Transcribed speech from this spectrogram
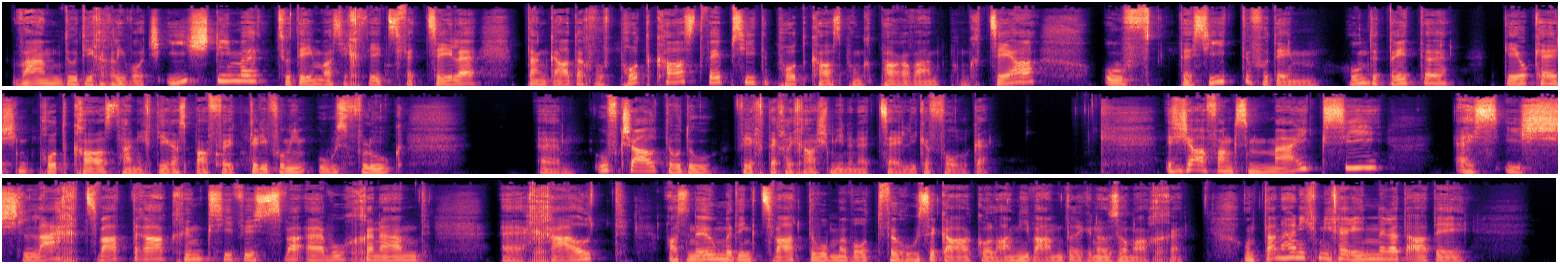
Wenn du dich ein bisschen einstimmen zu dem, was ich jetzt erzähle, dann geh doch auf die Podcast-Webseite podcast.paravant.ch. Auf der Seite von dem 103. Geocaching-Podcast habe ich dir ein paar Fotos von meinem Ausflug ähm, aufgeschaltet, wo du vielleicht ein bisschen kannst meinen Erzählungen folgen Es war Anfangs Mai. Gewesen. Es war schlechtes Wetter angekündigt fürs äh, Wochenende. Äh, kalt. Also nicht unbedingt das Wetter, wo man für rausgehen will, lange Wanderungen oder so machen. Und dann habe ich mich erinnert an den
